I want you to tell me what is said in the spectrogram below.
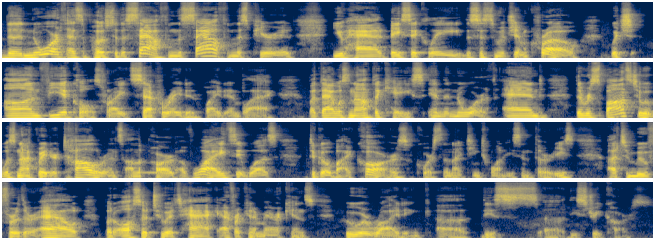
the North as opposed to the South. In the South, in this period, you had basically the system of Jim Crow, which on vehicles, right, separated white and black. But that was not the case in the North. And the response to it was not greater tolerance on the part of whites. It was to go buy cars, of course, the 1920s and 30s, uh, to move further out, but also to attack African Americans who were riding uh, these, uh, these streetcars.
